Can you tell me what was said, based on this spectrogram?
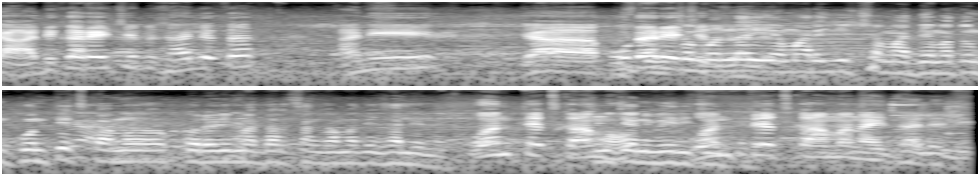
त्या अधिकाऱ्याचे बी झाले तर आणि त्या पुढाऱ्याचे. एम आर च्या माध्यमातून कोणतेच कामं परळी मतदारसंघामध्ये झाले नाही कोणतेच काम. कोणतेच कामं नाहीत झालेली.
